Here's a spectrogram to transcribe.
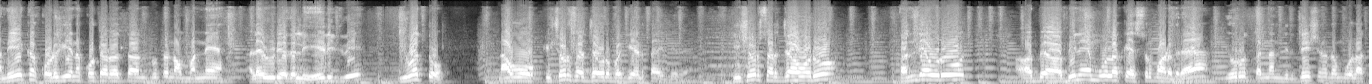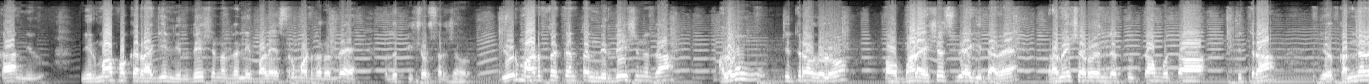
ಅನೇಕ ಕೊಡುಗೆಯನ್ನು ಕೊಟ್ಟರು ಅಂತ ಅಂದ್ಬಿಟ್ಟು ನಾವು ಮೊನ್ನೆ ಹಳೆ ವಿಡಿಯೋದಲ್ಲಿ ಹೇಳಿದ್ವಿ. ಇವತ್ತು ನಾವು ಕಿಶೋರ್ ಸರ್ಜಾ ಅವ್ರ ಬಗ್ಗೆ ಹೇಳ್ತಾ ಇದ್ದೇವೆ. ಕಿಶೋರ್ ಸರ್ಜಾ ಅವರು ತಂದೆಯವರು ಅಭಿ, ಅಭಿನಯ ಮೂಲಕ ಹೆಸರು ಮಾಡಿದ್ರೆ ಇವರು ತನ್ನ ನಿರ್ದೇಶನದ ಮೂಲಕ ನಿರ್, ನಿರ್ಮಾಪಕರಾಗಿ ನಿರ್ದೇಶನದಲ್ಲಿ ಬಹಳ ಹೆಸರು ಮಾಡಿದ್ರು ಅಂದ್ರೆ ಅದು ಕಿಶೋರ್ ಸರ್ಜಾ ಅವರು. ಇವ್ರು ಮಾಡಿರ್ತಕ್ಕಂಥ ನಿರ್ದೇಶನದ ಹಲವು ಚಿತ್ರಗಳು ಬಹಳ ಯಶಸ್ವಿಯಾಗಿದ್ದಾವೆ. ರಮೇಶ್ ಅವರಿಂದ ಸುತ್ತಮುತ್ತ ಚಿತ್ರ ಕನ್ನಡ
